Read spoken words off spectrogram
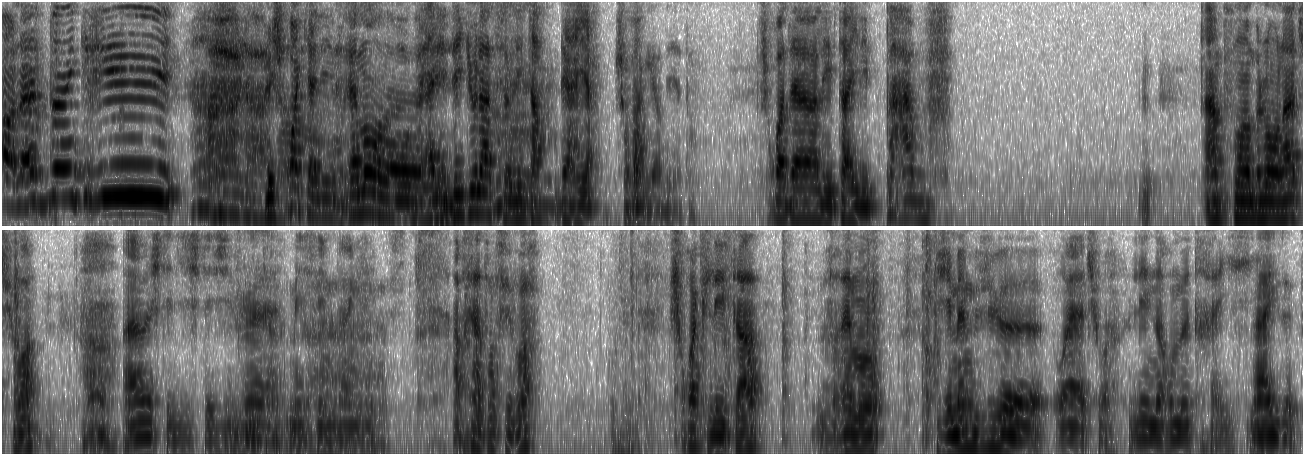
Oh la dinguerie Ah là Mais je crois qu'elle est vraiment... euh, Oh, elle est dégueulasse, l'état, derrière. Je crois. regarder, attends. Je crois derrière l'état, il est pas ouf. Un point blanc là, tu vois. Ah ouais, je t'ai dit, je t'ai, j'ai vu Ouais. l'état. Mais c'est une dinguerie. Ah, Après, attends, fais voir. Je crois que l'état, vraiment. J'ai même vu, euh, ouais, tu vois, l'énorme trait ici. Ah, exact.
